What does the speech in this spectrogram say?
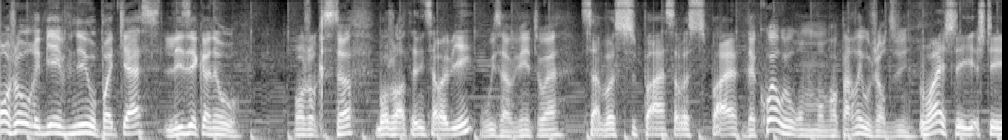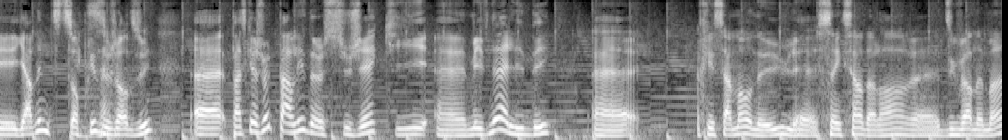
Bonjour et bienvenue au podcast Les Éconos. Bonjour Christophe. Bonjour Anthony, ça va bien? Oui, ça va bien toi? Ça va super, ça va super. De quoi on va parler aujourd'hui? Ouais, je t'ai gardé une petite surprise aujourd'hui euh, parce que je veux te parler d'un sujet qui euh, m'est venu à l'idée. Euh, récemment, on a eu le 500 dollars du gouvernement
